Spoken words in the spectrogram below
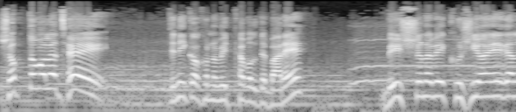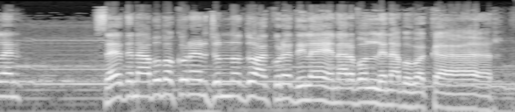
সত্য বলেছে। তিনি কখনো মিথ্যা বলতে পারে? বিশ্বনবী খুশি হয়ে গেলেন। সেদিন আবু বকরের জন্য দোয়া করে দিলেন আর বললেন, আবু বাকার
